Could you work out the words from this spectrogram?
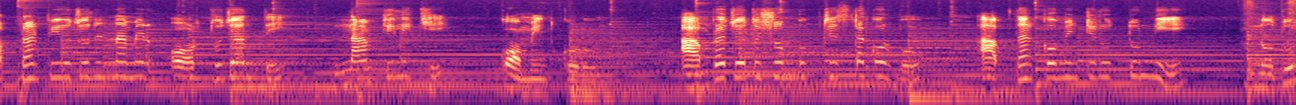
আপনার প্রিয়জনের নামের অর্থ জানতে নামটি লিখে কমেন্ট করুন। আমরা যত সম্ভব চেষ্টা করব আপনার কমেন্টের উত্তর নিয়ে নতুন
